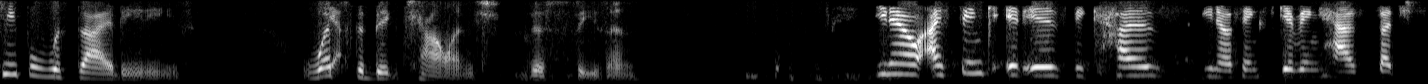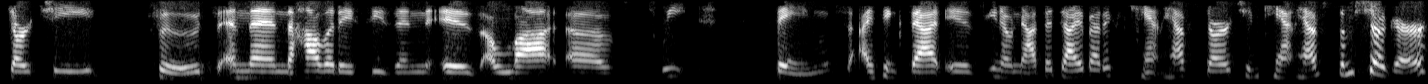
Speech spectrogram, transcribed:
people with diabetes, what's Yeah. the big challenge this season? You know, I think it is because, you know, Thanksgiving has such starchy foods and then the holiday season is a lot of sweet things. I think that is, you know, not that diabetics can't have starch and can't have some sugar,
